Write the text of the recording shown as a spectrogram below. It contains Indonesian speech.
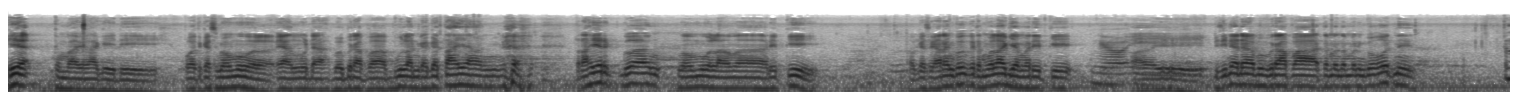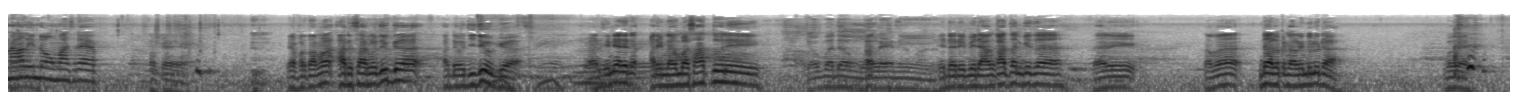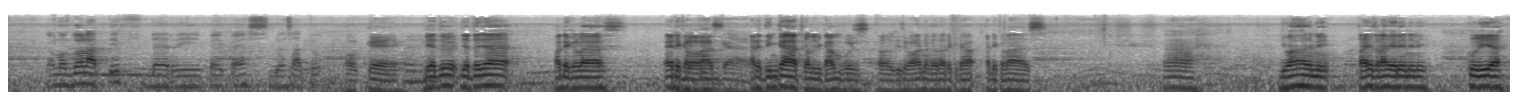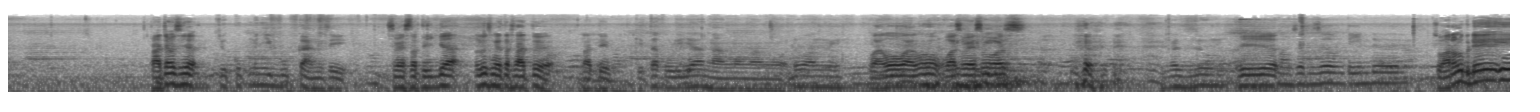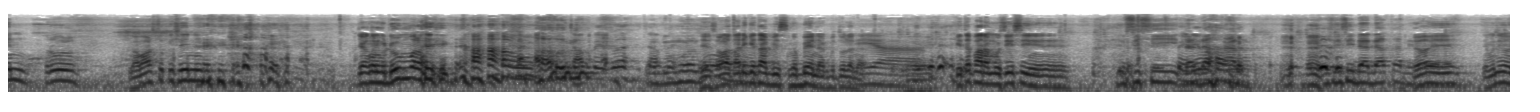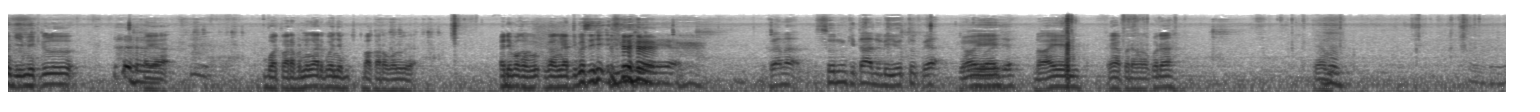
Iya, kembali lagi di podcast ngomul yang udah beberapa bulan kagak tayang. Terakhir gua ngomul sama Ripki. Oke, sekarang gua ketemu lagi sama Ripki. Yo, Oh, iya. Di sini ada beberapa teman-teman gue nih. kenalin dong Mas Rep. Oke. Yang pertama ada Sanul juga, ada Oji juga. Nah, di sini ada ada yang nambah satu nih. Coba dong, boleh nih. Ya dari beda angkatan kita. Dari nama udah lu kenalin dulu dah. Boleh. Nama gue Latif dari PPS 21 Oke, dia tuh jatuhnya ada kelas, eh ada kelas, tingkat. ada tingkat kalau di kampus, kalau di sekolah negara ada, ada kelas. Ah, gimana nih terakhir-terakhir ini nih kuliah? Kacau sih ya, Cukup menyibukkan sih. semester 3, lu semester 1 ya, Latif. Kita kuliah ngango-ngango doang nih. Wango wango, was was was. Ngezoom. iya, Masuk Zoom, Tinder suara lu gedein, Rul. Nggak masuk ke sini. Jangan ngedumel aja. Capek gue, capek Ya soalnya tadi kita habis ngeband ya kebetulan ya. Iya. Kita para musisi. Musisi dadakan. Musisi dadakan itu. Yoi, yang penting mah gimmick dulu kayak buat para pendengar gue bakar rokok dulu ya. Eh dia bakal nggak ngeliat juga sih. Iya, iya. Karena soon kita ada di YouTube ya. Yoi, aja. doain ya pada ngerokok dah. Ya,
